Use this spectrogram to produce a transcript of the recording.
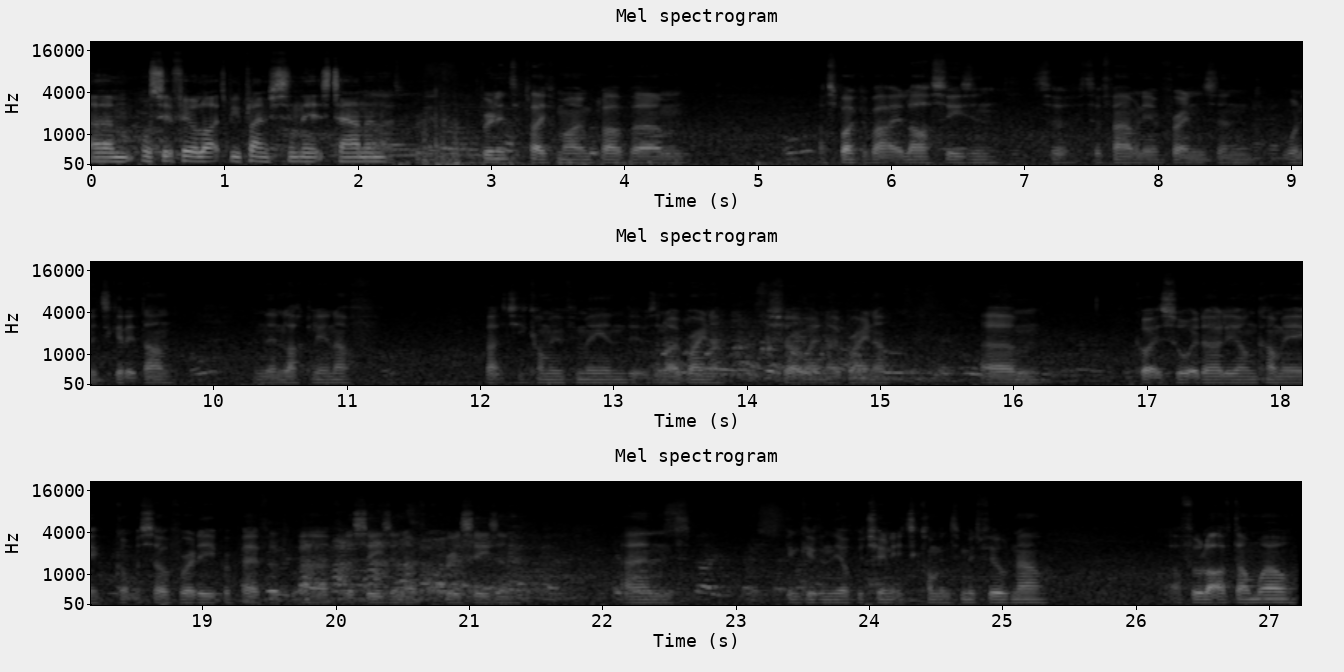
Um, what's it feel like to be playing for St Neots Town? And It's brilliant. brilliant to play for my home club. Um, I spoke about it last season to, to family and friends and wanted to get it done. And then luckily enough, Batchy come in for me and it was a no-brainer, straight away no-brainer. Um, got it sorted early on, come here, got myself ready, prepared for, uh, for the season, over pre-season, and been given the opportunity to come into midfield now. I feel like I've done well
